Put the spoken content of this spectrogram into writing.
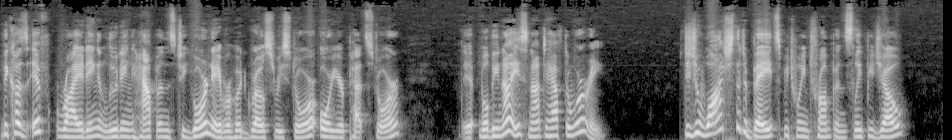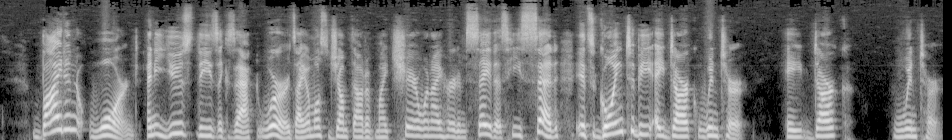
Because if rioting and looting happens to your neighborhood grocery store or your pet store, it will be nice not to have to worry. Did you watch the debates between Trump and Sleepy Joe? Biden warned, and he used these exact words. I almost jumped out of my chair when I heard him say this. He said, It's going to be a dark winter. A dark winter.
